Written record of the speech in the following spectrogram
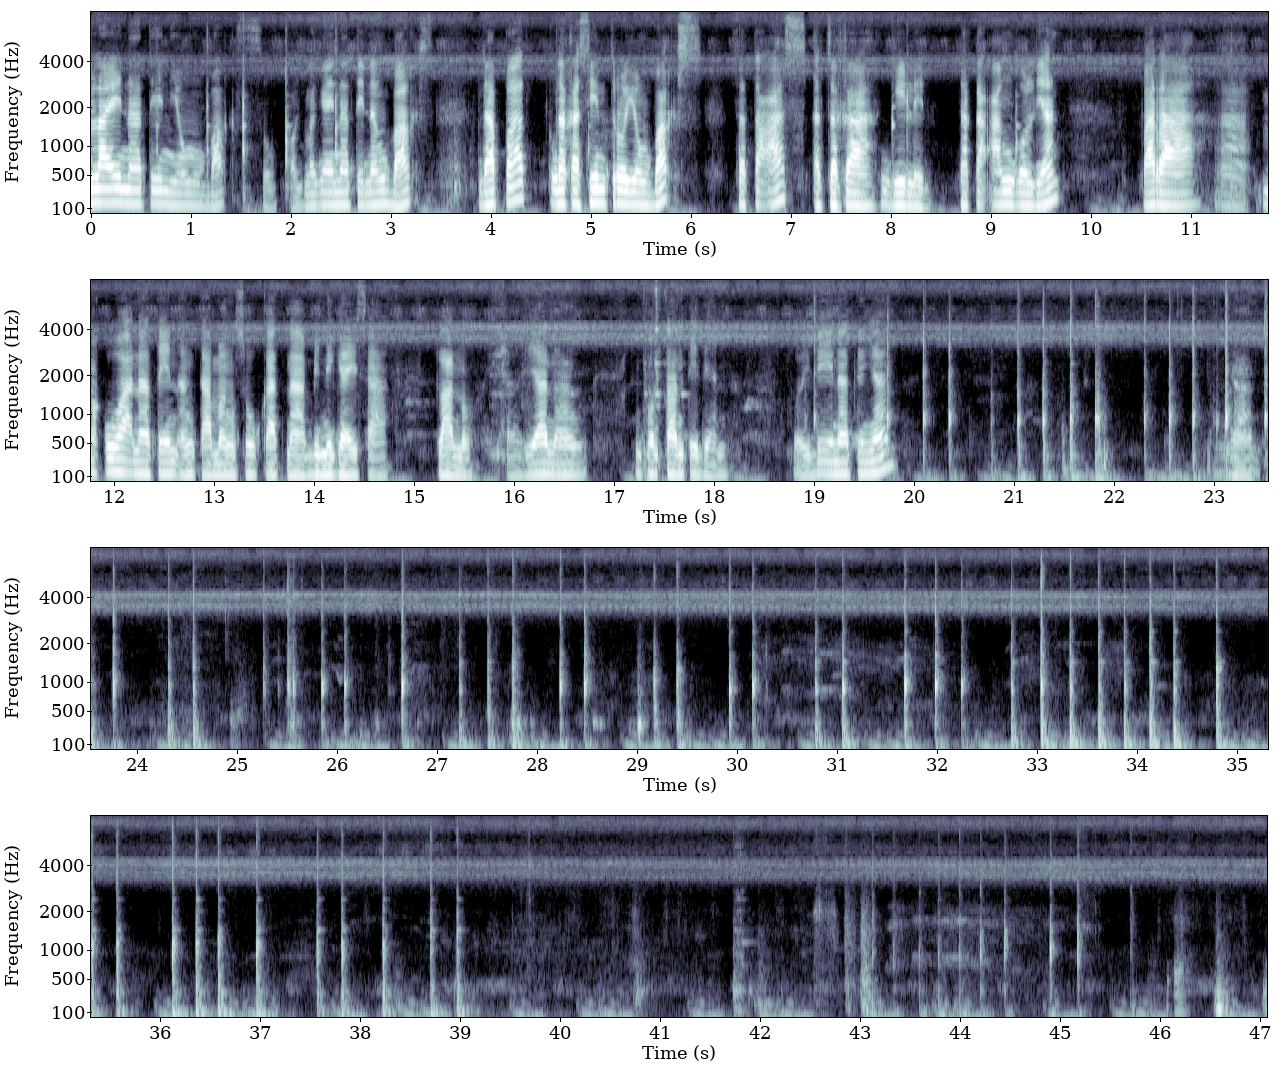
Align natin yung box. So, paglagay natin ng box, dapat nakasintro yung box sa taas at saka gilid. Naka-angle yan para ah, makuha natin ang tamang sukat na binigay sa plano. Yan, ang importante diyan. So, idiin natin yan. Yan.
